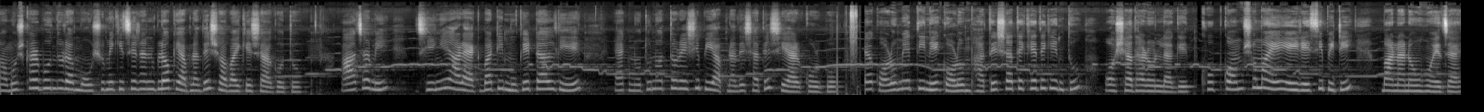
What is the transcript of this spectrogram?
নমস্কার বন্ধুরা, মৌসুমি কিচেন অ্যান্ড ব্লকে আপনাদের সবাইকে স্বাগত। আজ আমি ঝিঙে আর এক বাটি মুগের ডাল দিয়ে এক নতুনত্ব রেসিপি আপনাদের সাথে শেয়ার করব। এটা গরমের দিনে গরম ভাতের সাথে খেতে কিন্তু অসাধারণ লাগে। খুব কম সময়ে এই রেসিপিটি বানানোও হয়ে যায়।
